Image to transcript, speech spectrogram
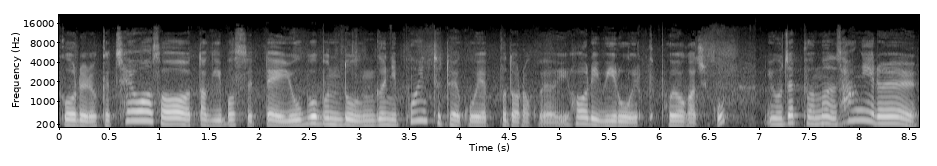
이거를 이렇게 채워서 딱 입었을 때 이 부분도 은근히 포인트 되고 예쁘더라고요. 이 허리 위로 이렇게 보여가지고 이 제품은 상의를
